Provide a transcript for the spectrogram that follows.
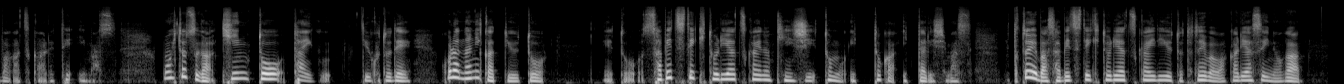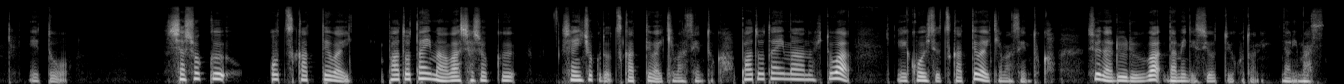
葉が使われています。もう一つが均等待遇ということで、これは何かっていうと、えっ、と、差別的取扱いの禁止とも、とか言ったりします。例えば差別的取扱いで言うと、例えば分かりやすいのが、えっ、と、社食を使ってはい、パートタイマーは社食、社員食堂使ってはいけませんとか、パートタイマーの人は、え、更衣室使ってはいけませんとか、そういうようなルールはダメですよということになります。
